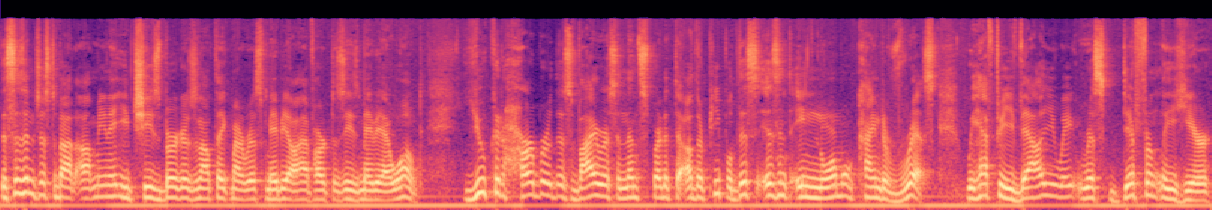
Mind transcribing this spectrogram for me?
This isn't just about I'm going to eat cheeseburgers and I'll take my risk. Maybe I'll have heart disease, maybe I won't. You could harbor this virus and then spread it to other people. This isn't a normal kind of risk. We have to evaluate risk differently here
